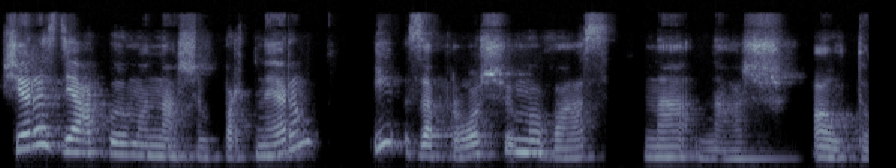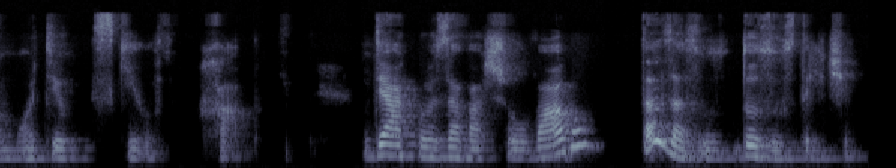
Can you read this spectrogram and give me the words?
Ще раз дякуємо нашим партнерам і запрошуємо вас на наш Automotive Skills Hub. Дякую за вашу увагу та до зустрічі!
